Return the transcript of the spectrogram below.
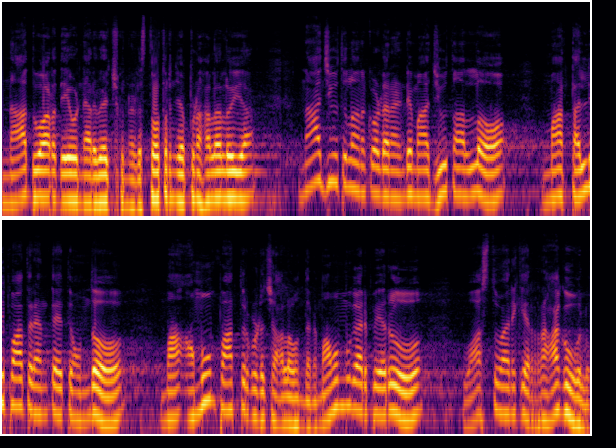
నా ద్వారా దేవుడు నెరవేర్చుకున్నాడు. స్తోత్రం చెప్పడం హలలుయ్య నా జీవితంలో అనుకోవడానండి మా జీవితాల్లో మా తల్లి పాత్ర ఎంతైతే ఉందో మా అమ్మమ్మ పాత్ర కూడా చాలా ఉందండి. మా అమ్మమ్మ గారి పేరు వాస్తవానికి రాఘవులు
